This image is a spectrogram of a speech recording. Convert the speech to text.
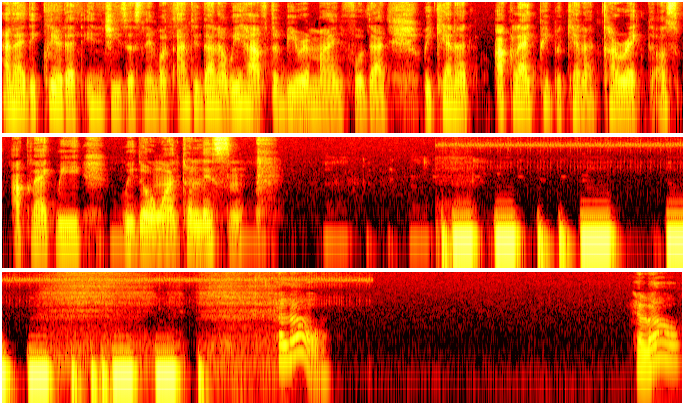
And I declare that in Jesus' name. But Auntie Donna, we have to be remindful that we cannot act like people cannot correct us, act like we we don't want to listen. Hello. Hello.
